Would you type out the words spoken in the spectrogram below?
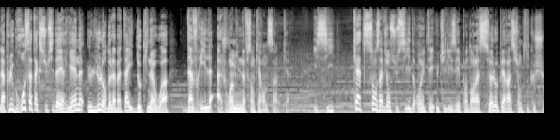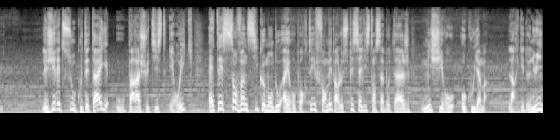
La plus grosse attaque suicide aérienne eut lieu lors de la bataille d'Okinawa d'avril à juin 1945. Ici, 400 avions suicides ont été utilisés pendant la seule opération Kikushui. Les Jiretsu Kutetai, ou parachutistes héroïques, étaient 126 commandos aéroportés formés par le spécialiste en sabotage Michiro Okuyama. Largués de nuit,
